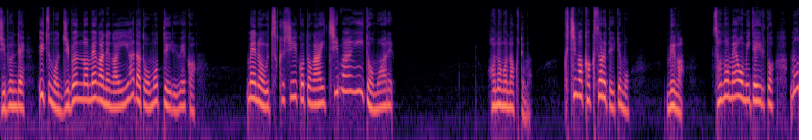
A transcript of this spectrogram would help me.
自分でいつも自分の眼鏡が嫌だと思っているゆえか目の美しいことが一番いいと思われる。鼻がなくても口が隠されていても目がその目を見ているともっ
